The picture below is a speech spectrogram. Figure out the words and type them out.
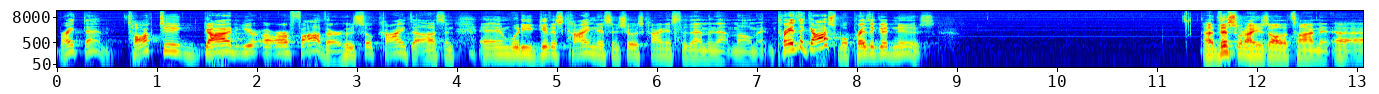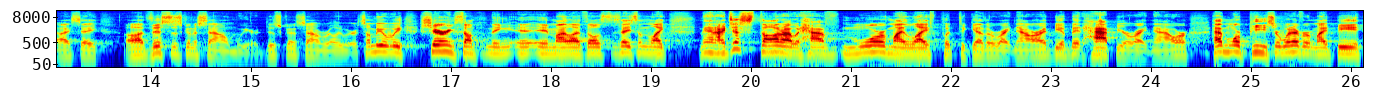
right then. Talk to God, your, our Father, who's so kind to us, and, and would He give His kindness and show His kindness to them in that moment? Pray the gospel, pray the good news. Uh, this one I use all the time, and uh, I say, uh, This is going to sound weird. This is going to sound really weird. Somebody will be sharing something in, in, my life. They'll say something like, Man, I just thought I would have more of my life put together right now, or I'd be a bit happier right now, or have more peace, or whatever it might be.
